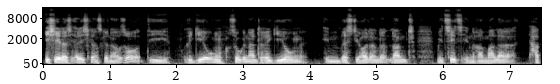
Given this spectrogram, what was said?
Ich sehe das ehrlich ganz genauso. Die Regierung, sogenannte Regierung im Westjordanland mit Sitz in Ramallah hat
